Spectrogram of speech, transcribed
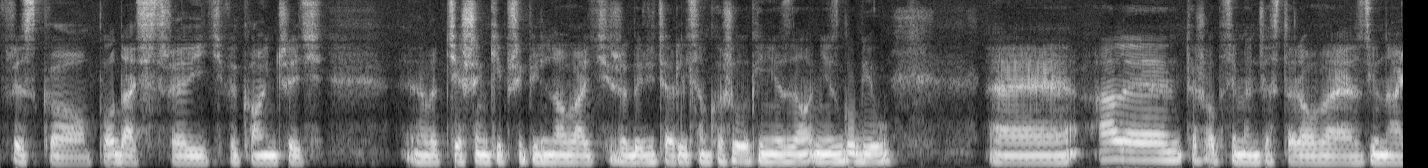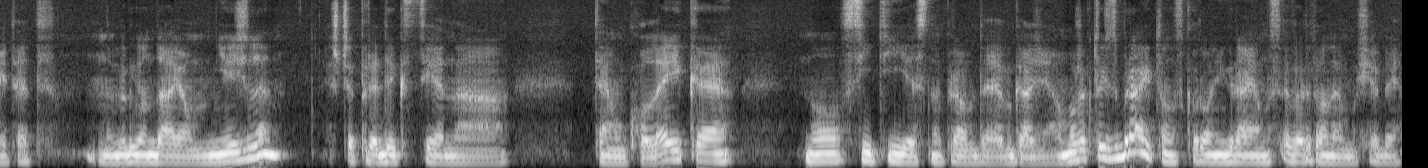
wszystko podać, strzelić, wykończyć nawet cieszynki przypilnować, żeby Richarlison koszulki nie, nie zgubił. E, ale też opcje manchesterowe z United wyglądają nieźle. Jeszcze predykcje na tę kolejkę. No, City jest naprawdę w gazie. A może ktoś z Brighton, skoro oni grają z Evertonem u siebie?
